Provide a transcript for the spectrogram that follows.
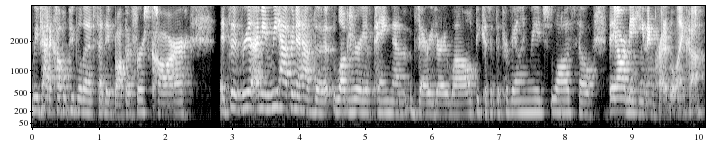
we've had a couple people that have said they bought their first car. It's a real, I mean, we happen to have the luxury of paying them very, very well because of the prevailing wage laws. So they are making an incredible income.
